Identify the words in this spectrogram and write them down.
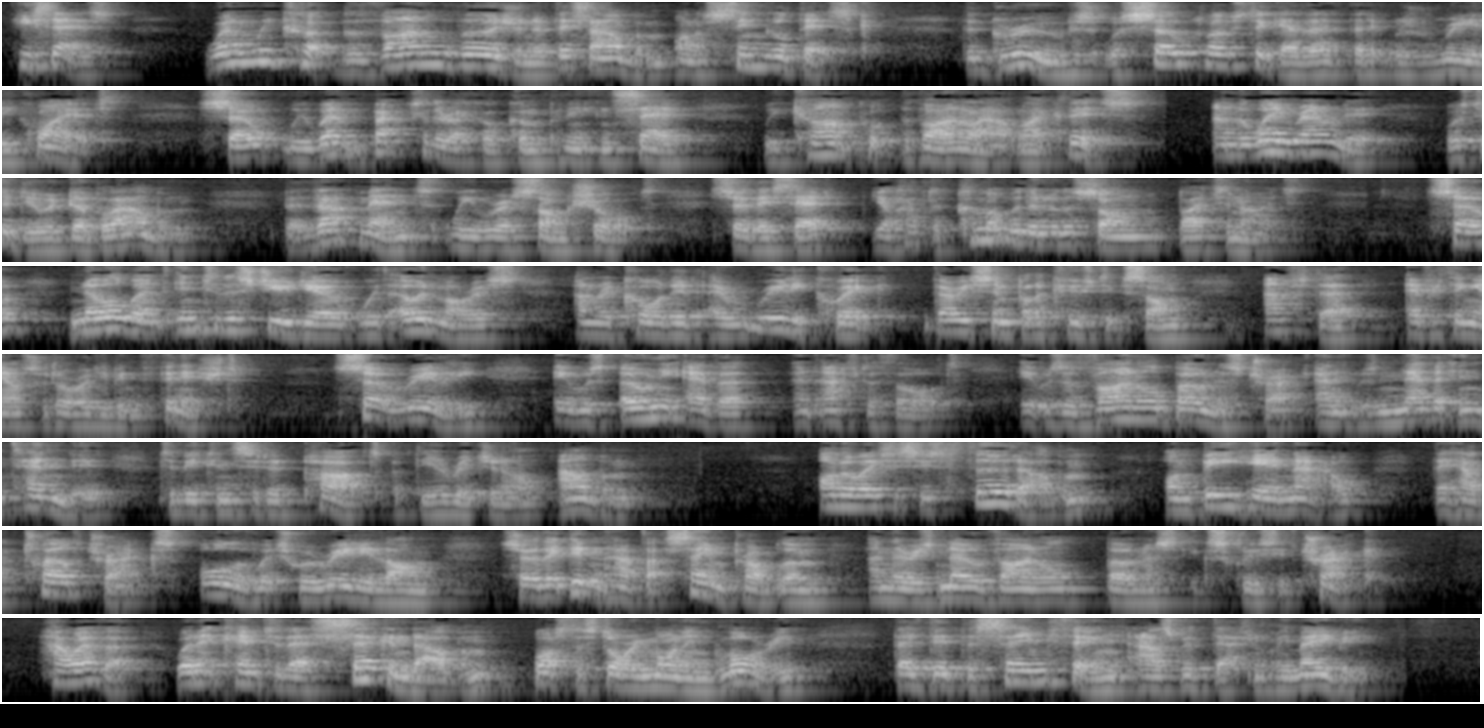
He says, When we cut the vinyl version of this album on a single disc, the grooves were so close together that it was really quiet. So we went back to the record company and said, we can't put the vinyl out like this. And the way round it was to do a double album. But that meant we were a song short. So they said, you'll have to come up with another song by tonight. So Noel went into the studio with Owen Morris and recorded a really quick, very simple acoustic song after everything else had already been finished. So really, it was only ever an afterthought. It was a vinyl bonus track and it was never intended to be considered part of the original album. On Oasis's third album, on Be Here Now, they had 12 tracks, all of which were really long, so they didn't have that same problem and there is no vinyl bonus exclusive track. However, when it came to their second album, What's the Story Morning Glory, they did the same thing as with Definitely Maybe.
